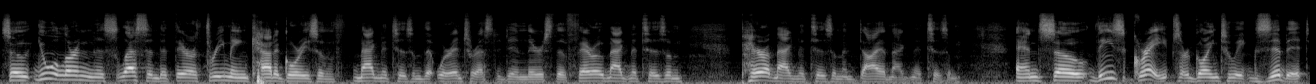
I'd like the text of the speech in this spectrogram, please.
So you will learn in this lesson that there are three main categories of magnetism that we're interested in. There's the ferromagnetism, paramagnetism, and diamagnetism. And so these grapes are going to exhibit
